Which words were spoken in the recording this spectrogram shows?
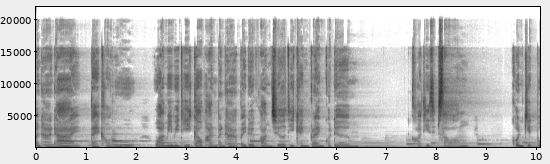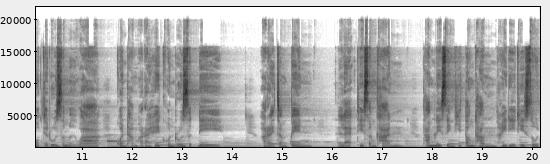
ปัญหาได้ แต่เขารู้ว่ามีวิธีก้าวผ่านปัญหาไปด้วยความเชื่อที่แข็งแกร่งกว่าเดิม ข้อที่ 12 คนคิดบวกจะรู้เสมอว่า ควรทำอะไรให้คนรู้สึกดี อะไรจำเป็น และที่สำคัญทำในสิ่งที่ต้องทำให้ดีที่สุด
